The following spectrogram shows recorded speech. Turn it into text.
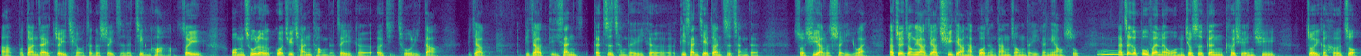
呃，不断在追求这个水质的净化哈，所以我们除了过去传统的这一个二级处理到比较比较第三的制成的一个第三阶段制成的所需要的水以外，那最重要就要去掉它过程当中的一个尿素，嗯，那这个部分呢，我们就是跟科学园区做一个合作。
